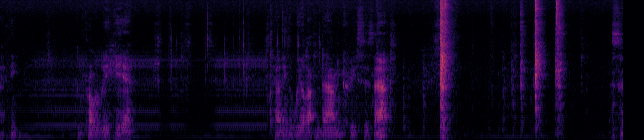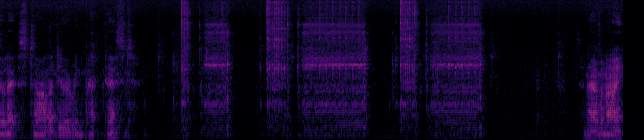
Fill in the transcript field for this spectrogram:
I think you can probably hear turning the wheel up and down increases that. So let's I do a ring back test. now when I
